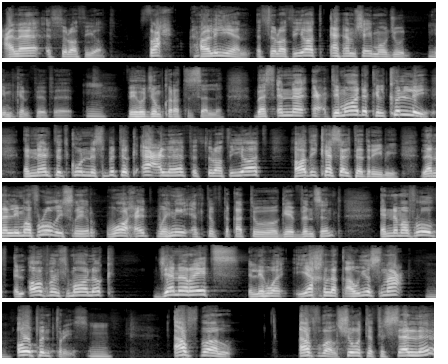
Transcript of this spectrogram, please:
على الثلاثيات صح حاليا الثلاثيات أهم شيء موجود. يمكن في في. في هجوم كرة السلة بس إن اعتمادك الكلي إن أنت تكون نسبتك أعلى في الثلاثيات هذه كسل تدريبي لأن اللي مفروض يصير واحد وهني أنت افتقدت جيف فينسنت انه مفروض ال offense مالك generates اللي هو يخلق أو يصنع. open threes. أفضل أفضل شوطه في السلة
